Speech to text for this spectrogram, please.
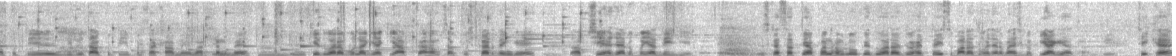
आपूर्ति विद्युत आपूर्ति प्रशाखा में झारखंड में। उनके द्वारा बोला गया कि आपका हम सब कुछ कर देंगे तो आप छः हज़ार रुपया दीजिए। इसका सत्यापन हम लोग के द्वारा जो है तेईस बारह दो हज़ार बाईस को किया गया था। ठीक है?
